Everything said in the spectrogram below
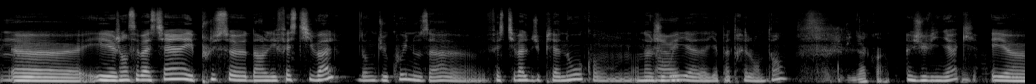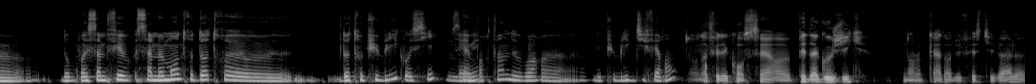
Mm. Euh, et Jean-Sébastien est plus euh, dans les festivals. Donc du coup il nous a euh, le festival du piano qu'on on a joué oui. il y a- il n'y a, pas très longtemps, Juvignac, quoi. à Juvignac. Et euh, donc ouais, ça me fait, ça me montre d'autres euh, d'autres publics aussi. C'est oui. important de voir euh, des publics différents. On a fait des concerts euh, pédagogiques dans le cadre du festival. euh,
